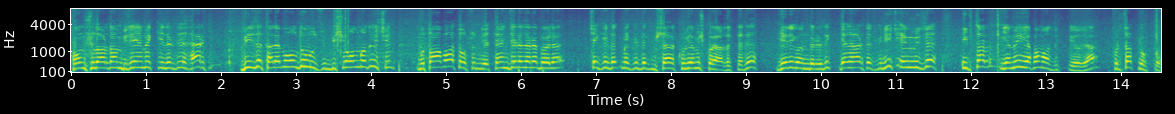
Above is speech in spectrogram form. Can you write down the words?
komşulardan bize yemek gelirdi. Her biz de talebe olduğumuz için bir şey olmadığı için mutabaat olsun diye tencerelere böyle çekirdek mekirdek bir şeyler kuru yemiş koyardık dedi. Geri gönderirdik. Gene ertesi gün hiç evimizde iftar yemeği yapamazdık diyor ya. Fırsat yoktu.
